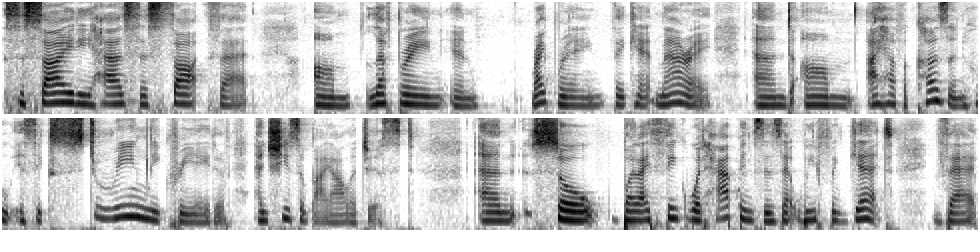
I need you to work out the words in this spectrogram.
society has this thought that um, left brain and right brain, they can't marry. And um, I have a cousin who is extremely creative, and she's a biologist. And so, but I think what happens is that we forget that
